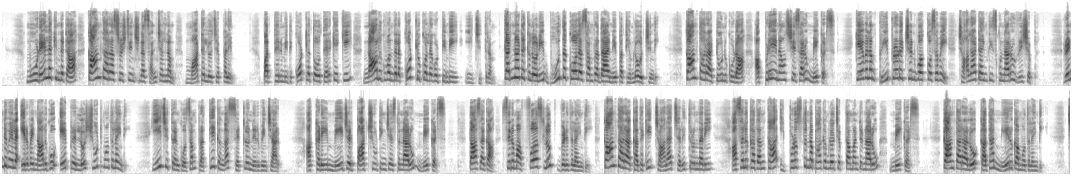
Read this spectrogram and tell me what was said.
మూడేళ్ళ కిందట కాంతారా సృష్టించిన సంచలనం మాటల్లో చెప్పలేం. పద్దెనిమిది కోట్లతో తెరకెక్కి నాలుగు వందల కోట్లు కొల్లగొట్టింది ఈ చిత్రం. కర్ణాటకలోని భూతకోల సంప్రదాయ నేపథ్యంలో వచ్చింది. కాంతారా టూను కూడా అప్పుడే అనౌన్స్ చేశారు మేకర్స్. కేవలం ప్రీ ప్రొడక్షన్ వర్క్ కోసమే చాలా టైం తీసుకున్నారు రిషబ్. రెండు వేల ఇరవై నాలుగు ఏప్రిల్లో షూట్ మొదలైంది. ఈ చిత్రం కోసం ప్రత్యేకంగా సెట్లు నిర్మించారు. అక్కడే మేజర్ పార్ట్ షూటింగ్ చేస్తున్నారు మేకర్స్. తాజాగా సినిమా ఫస్ట్ లుక్ విడుదలైంది. కాంతారా కథకి చాలా చరిత్రుందని అసలు కథంతా ఇప్పుడొస్తున్న భాగంలో చెప్తామంటున్నారు మేకర్స్. కాంతారాలో కథ నేరుగా మొదలైంది.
